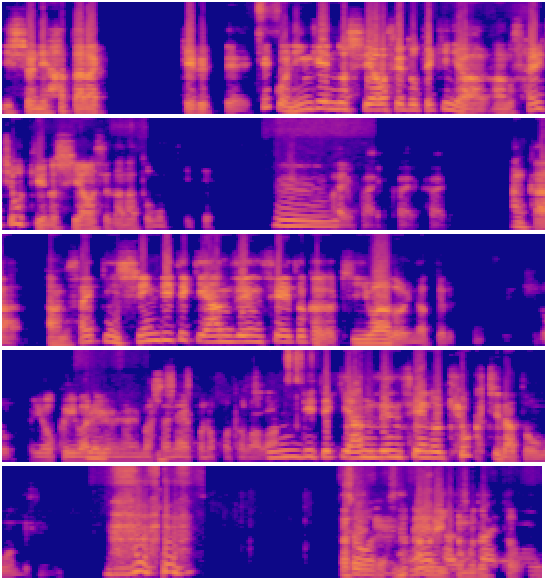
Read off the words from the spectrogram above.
一緒に働けるって、結構人間の幸せ度的にはあの最上級の幸せだなと思っていて、うんはいはいはいはい。なんかあの最近、心理的安全性とかがキーワードになってると思うんですけど、よく言われるようになりましたね、この言葉は。心理的安全性の極致だと思うんですよね。そうですね。仲のいい友達と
